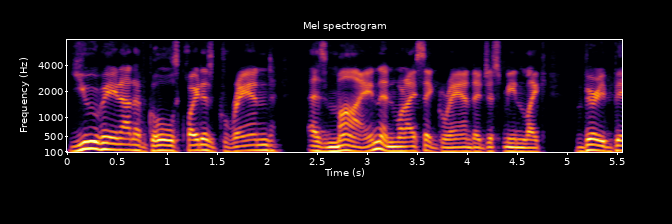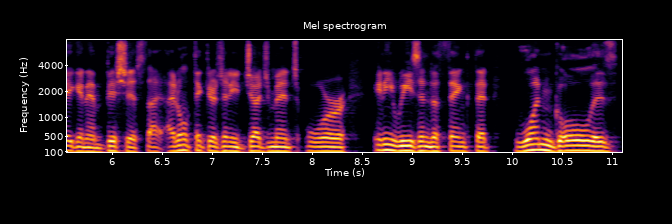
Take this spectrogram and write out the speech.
you may not have goals quite as grand as mine. And when I say grand, I just mean like very big and ambitious. I, I, don't think there's any judgment or any reason to think that one goal is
